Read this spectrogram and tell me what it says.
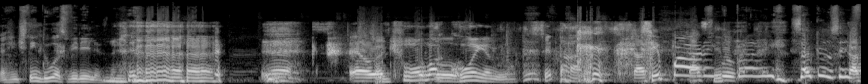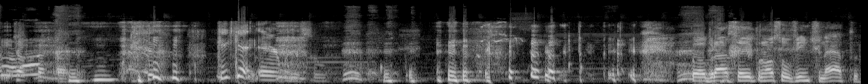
a gente tem duas virilhas, né? É, o, Pode fumar maconha, meu. Separa. Separa, hein? Sempre- Sabe o que eu sei Tá- falar? já- Quem que é Emerson? Um abraço aí pro nosso ouvinte Neto.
